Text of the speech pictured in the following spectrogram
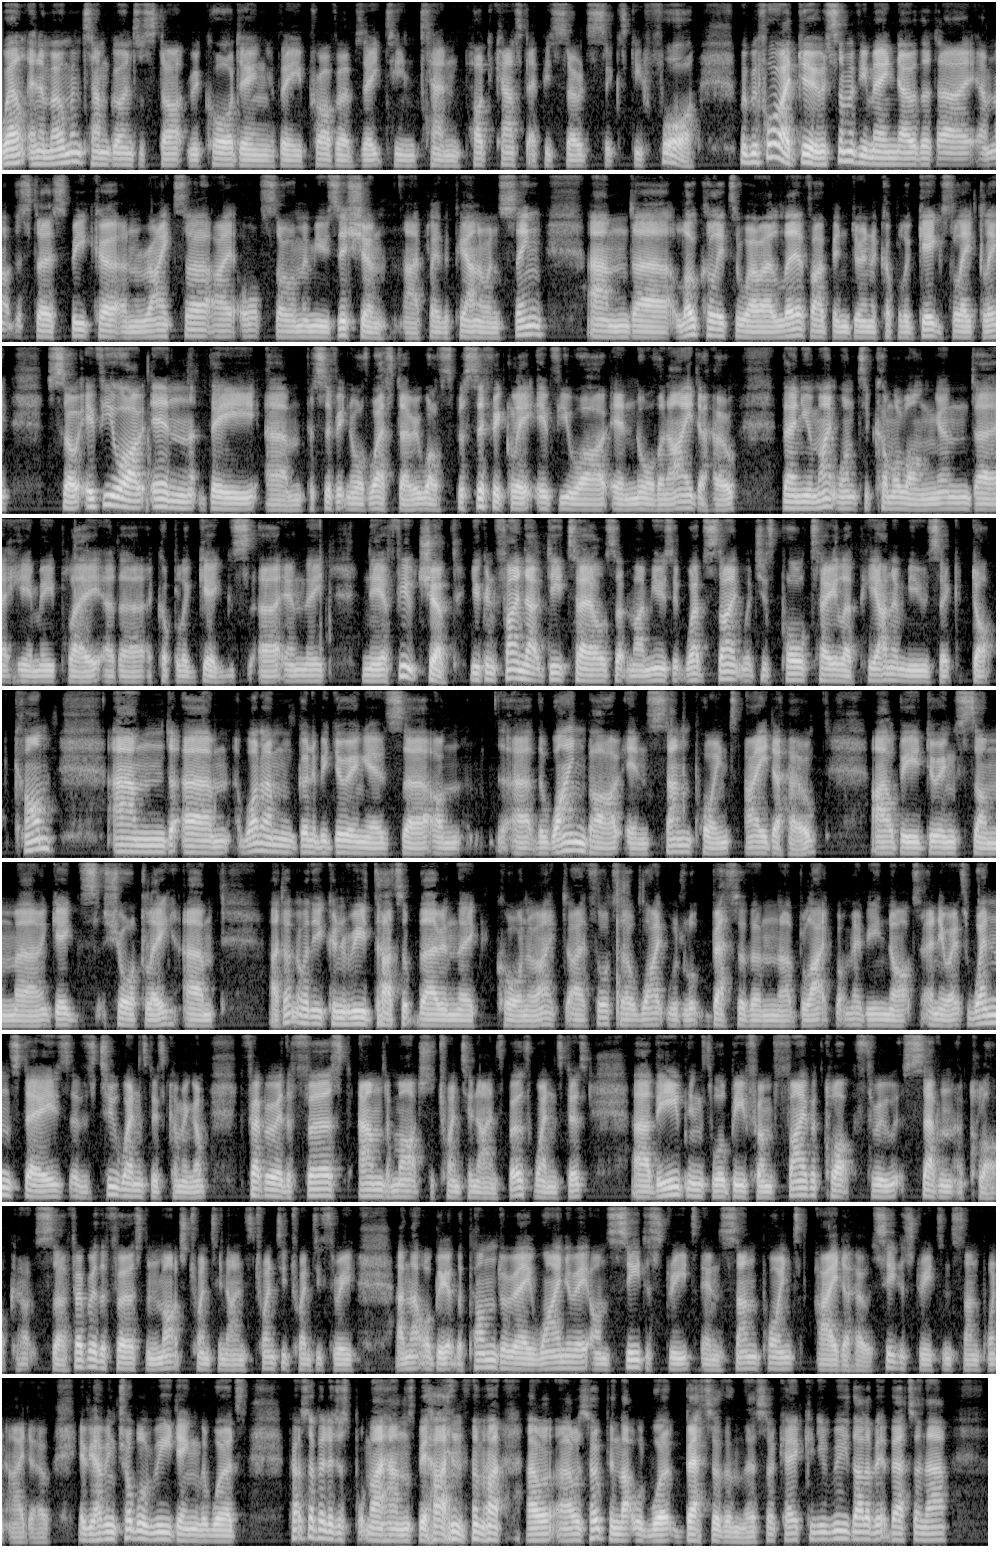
Well, in a moment, I'm going to start recording the Proverbs 1810 podcast, episode 64. But before I do, some of you may know that I am not just a speaker and writer, I also am a musician. I play the piano and sing, and uh, locally to where I live, I've been doing a couple of gigs lately. So if you are in the um, Pacific Northwest area, well, specifically if you are in northern Idaho, then you might want to come along and uh, hear me play at a, a couple of gigs uh, in the near future. You can find out details at my music website, which is paultaylorpianomusic.com. And um, what I'm going to be doing is uh, on uh, the wine bar in Sandpoint, Idaho. I'll be doing some uh, gigs shortly. Um, I don't know whether you can read that up there in the corner. I, I thought uh, white would look better than uh, black, but maybe not. Anyway, it's Wednesdays. There's two Wednesdays coming up February the 1st and March the 29th, both Wednesdays. Uh, the evenings will be from 5 o'clock through 7 o'clock. That's uh, February the 1st and March 29th, 2023. And that will be at the Oreille Winery on Cedar Street in Sandpoint, Idaho. Cedar Street in Sandpoint, Idaho. If you're having trouble reading the words, perhaps I better just put my hands behind them. I, I, I was hoping that would work better than this. Okay, can you read that a bit better now?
